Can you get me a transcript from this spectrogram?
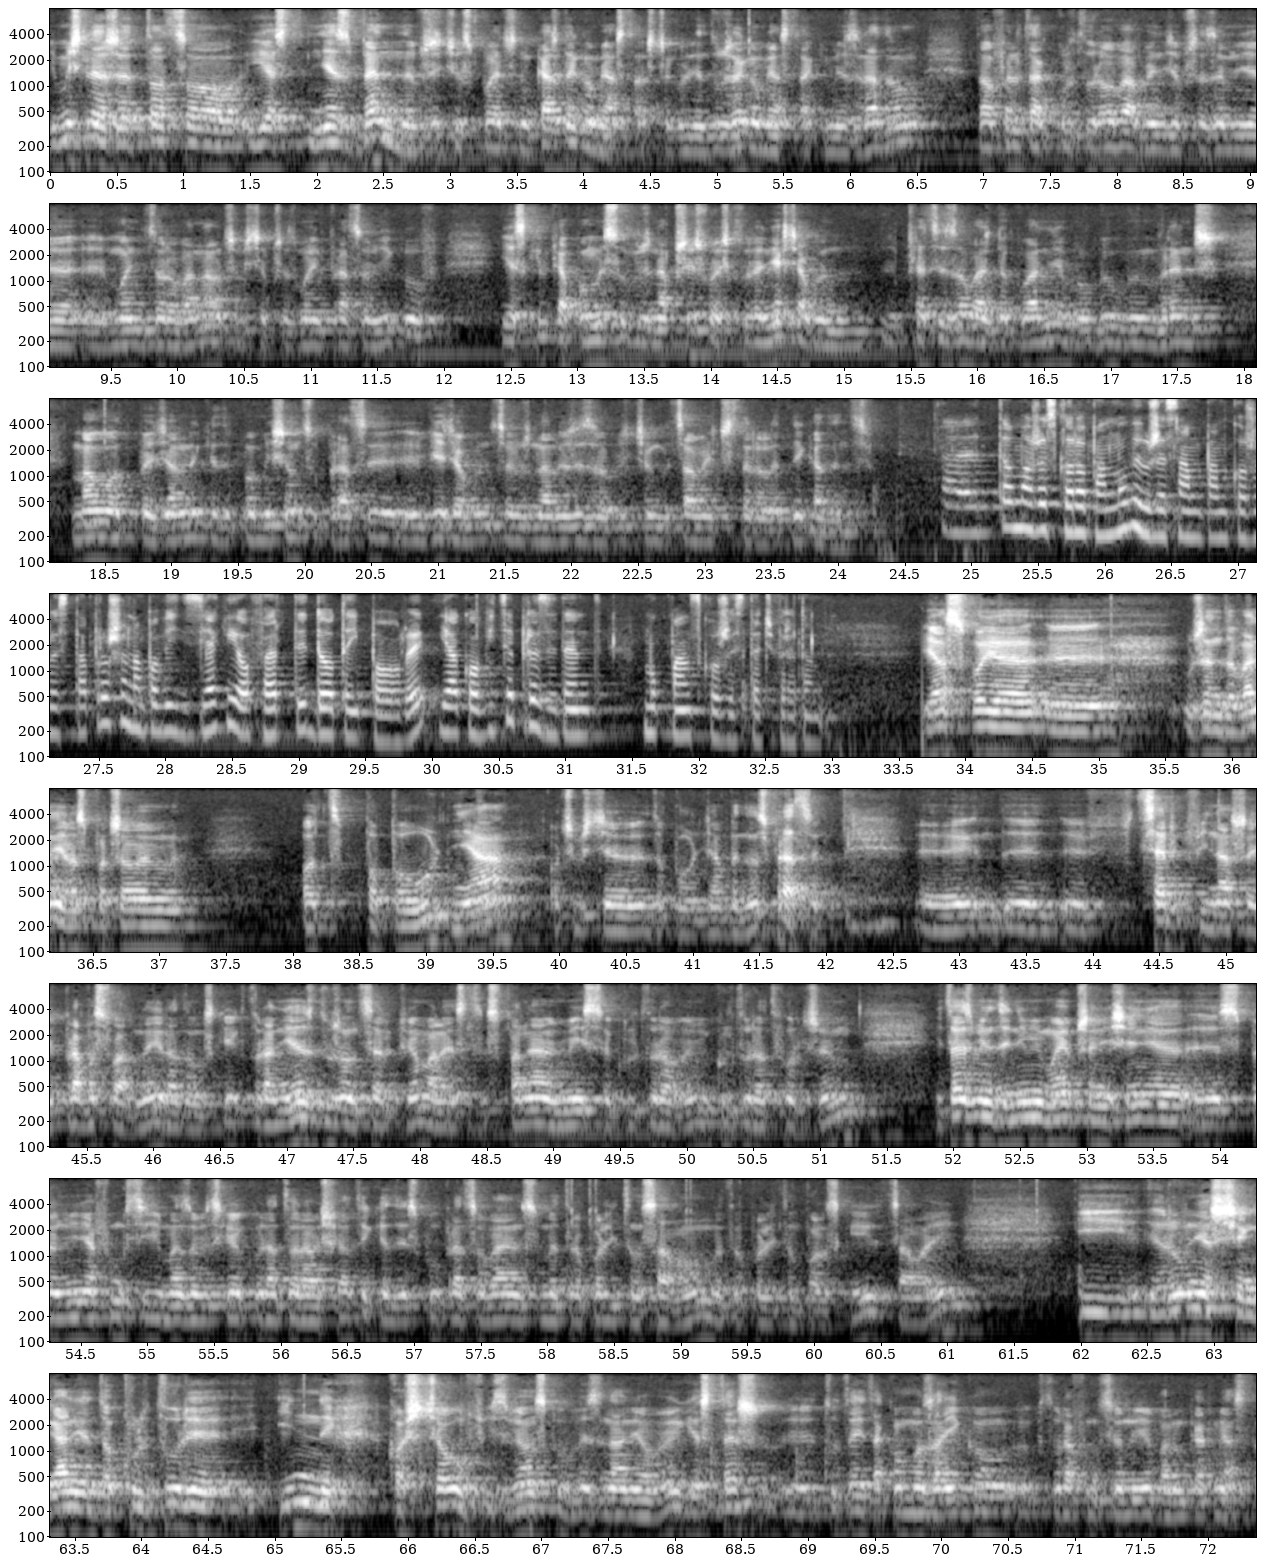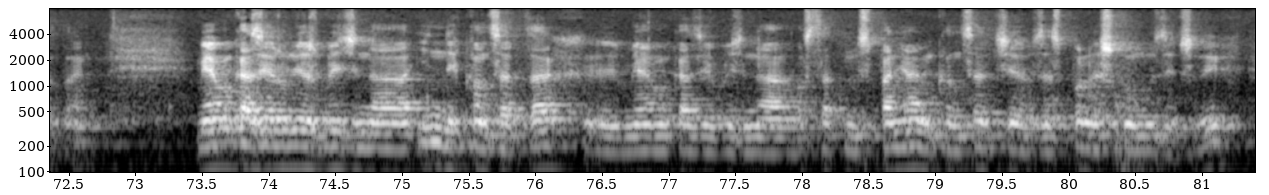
I myślę, że to, co jest niezbędne w życiu społecznym każdego miasta, szczególnie dużego miasta, jakim jest Radom, ta oferta kulturowa będzie przeze mnie y, monitorowana, oczywiście przez moich pracowników. Jest kilka pomysłów już na przyszłość, które nie chciałbym precyzować dokładnie, bo byłbym wręcz mało odpowiedzialny, kiedy po miesiącu pracy y, wiedziałbym, co już należy zrobić w ciągu całej czteroletniej kadencji. E, To może skoro Pan mówił, że sam Pan korzysta, proszę nam powiedzieć, z jakiej oferty do tej pory jako wiceprezydent mógł Pan skorzystać w Radomiu? Ja swoje y, urzędowanie rozpocząłem od popołudnia, oczywiście do południa będąc w pracy, y, y, y, w cerkwi naszej prawosławnej, radomskiej, która nie jest dużą cerkwią, ale jest wspaniałym miejscem kulturowym i kulturotwórczym. I to jest między innymi moje przeniesienie y, z pełnienia funkcji mazowieckiego kuratora oświaty, kiedy współpracowałem z metropolitą Sałą, metropolitą Polski całej i również sięganie do kultury innych kościołów i związków wyznaniowych jest też y, tutaj taką mozaiką, y, która funkcjonuje w warunkach miasta. Tak? Miałem okazję również być na innych koncertach. Y, Miałem okazję być na ostatnim wspaniałym koncercie w zespole szkół muzycznych, y,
